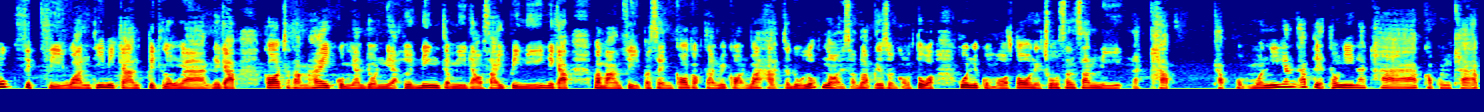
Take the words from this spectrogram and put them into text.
ทุก ๆ 14 วันที่มีการปิดโรงงานนะครับก็จะทำให้กลุ่มยานยนต์เนี่ย earning จะมี downside ปีนี้นะครับประมาณ 4%ก็ดอกจันไว้ก่อนว่าอาจจะดูลบหน่อยสำหรับในส่วนของตัวหุ้นในกลุ่ม auto ในช่วงสั้น ๆ นี้นะครับ ครับผมวันนี้งั้นอัปเดตเท่านี้นะครับ ขอบคุณครับ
